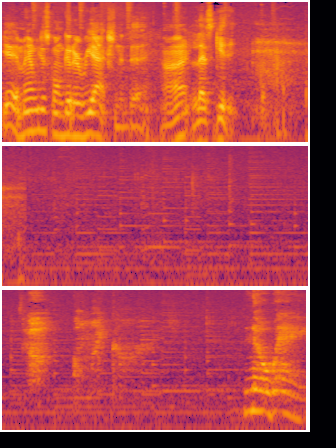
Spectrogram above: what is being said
yeah, man, we just gonna get her reaction today. All right, let's get it. Oh my god. No way.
